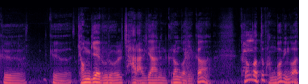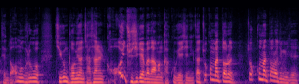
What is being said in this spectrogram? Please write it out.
그, 그 경기의 룰을 잘 알게 하는 그런 거니까 그런 것도 방법인 것 같아요. 너무 그리고 지금 보면 자산을 거의 주식에마다만 갖고 계시니까 조금만 떨어 조금만 떨어지면 이제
